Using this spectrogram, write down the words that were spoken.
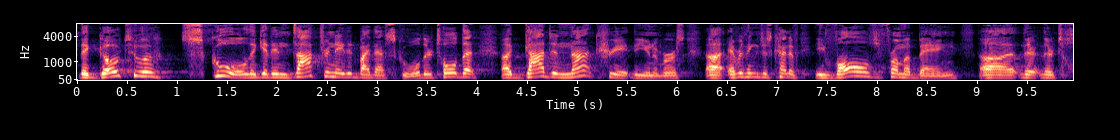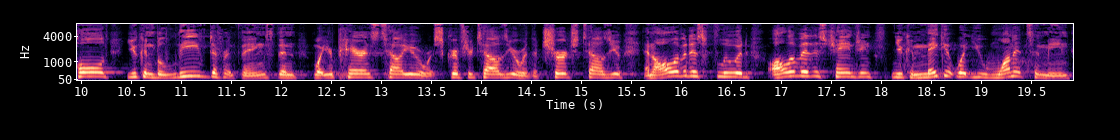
They go to a school, they get indoctrinated by that school. They're told that uh, God did not create the universe. Uh, everything just kind of evolves from a bang. Uh, they're, they're told you can believe different things than what your parents tell you or what scripture tells you or what the church tells you. And all of it is fluid. All of it is changing. You can make it what you want it to mean.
